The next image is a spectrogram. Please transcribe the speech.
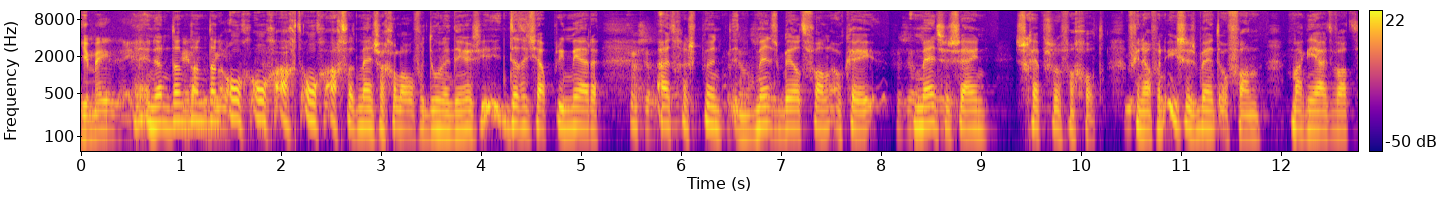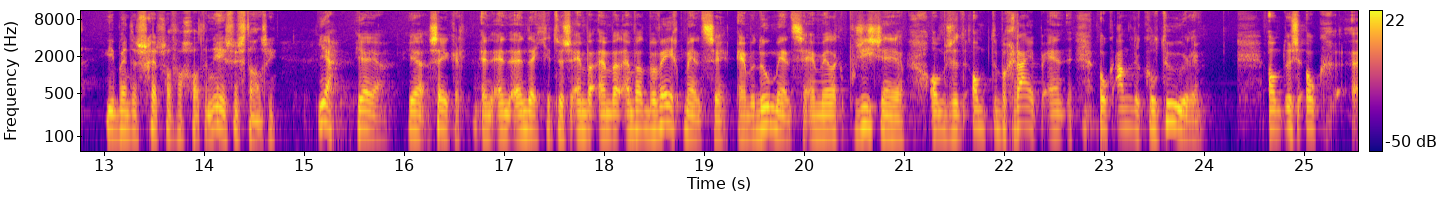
je meeleven. En dan, dan, dan, dan ongeacht, ongeacht wat mensen geloven, doen en dingen, dat is jouw primaire uitgangspunt, het mensbeeld van, oké, mensen zijn schepselen van God. Of je nou van ISIS bent of van, maakt niet uit wat, je bent een schepsel van God in eerste instantie. Ja, ja, ja, ja zeker. En, en, en, dat je dus, en, en, en wat beweegt mensen? En wat doen mensen? En welke positie zijn ze? Om, ze, om te begrijpen. En ook andere culturen. Om dus ook uh,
